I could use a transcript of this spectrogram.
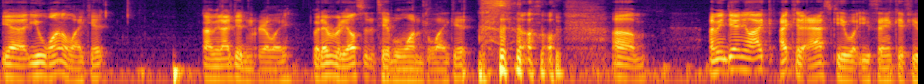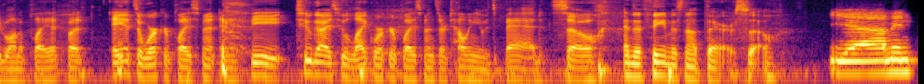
yeah, you want to like it. I mean, I didn't really, but everybody else at the table wanted to like it. So, um, I mean, Daniel, I, I could ask you what you think if you'd want to play it, but A, it's a worker placement, and B, two guys who like worker placements are telling you it's bad. So, And the theme is not there, so Yeah, I mean,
